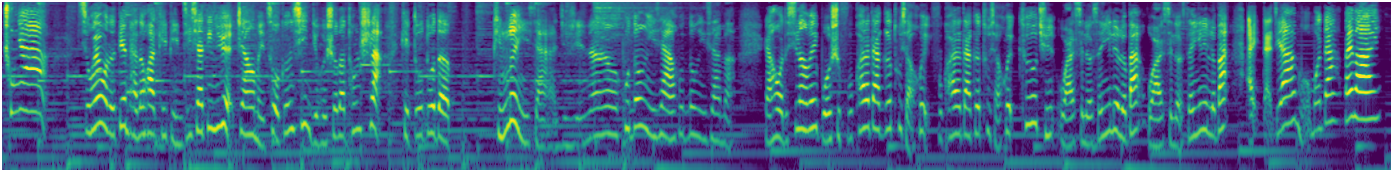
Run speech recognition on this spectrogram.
冲呀！喜欢我的电台的话，可以点击一下订阅，这样每次我更新你就会收到通知啦。可以多多的评论一下，就是那互动一下，互动一下嘛。然后我的新浪微博是浮夸的大哥兔小慧，浮夸的大哥兔小慧，QQ 群五二四六三一六六八五二四六三一六六八，爱大家么么哒，拜拜。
